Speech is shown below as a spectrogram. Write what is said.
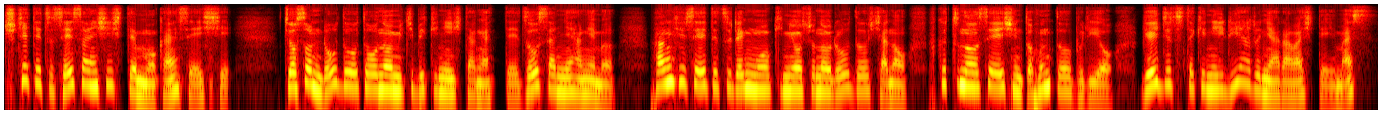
チュチェ鉄生産システムを完成し、朝鮮労働党の導きに従って増産に励む、ファンヘ製鉄連合企業所の労働者の不屈の精神と奮闘ぶりを芸術的にリアルに表しています。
